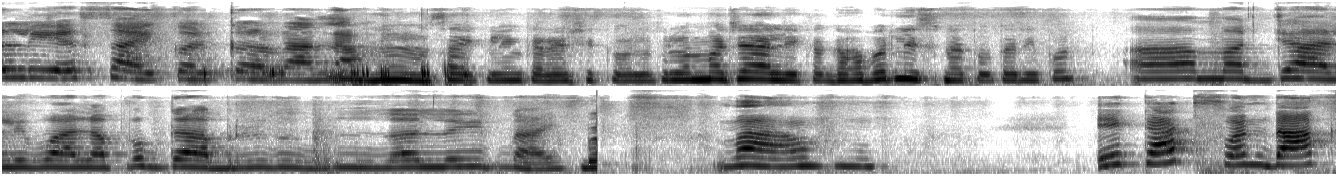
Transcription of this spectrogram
शिकवली सायकल करायला. सायकलिंग करायला शिकवलं. तुला मजा आली का? घाबरलीस ना तू तरी पण? आ, मज्जा आली. मला पण घाबरली नाही. मा एक that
